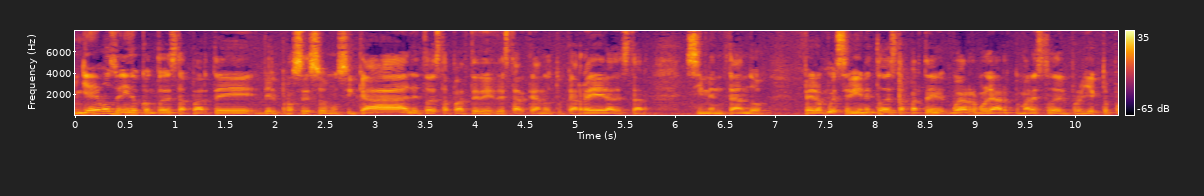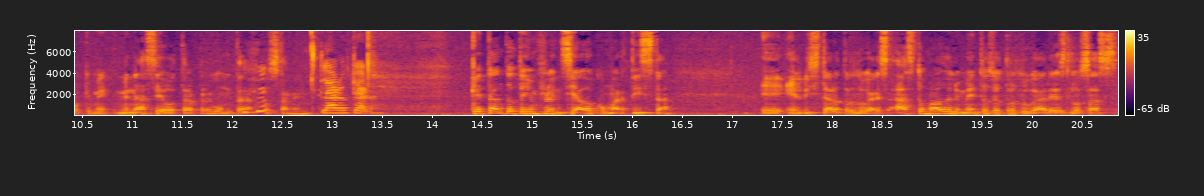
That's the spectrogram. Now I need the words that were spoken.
ya hemos venido con toda esta parte del proceso musical, de toda esta parte de, estar creando tu carrera, de estar cimentando. Pero pues se viene toda esta parte, voy a revolear, tomar esto del proyecto porque me, me nace otra pregunta justamente. Claro, claro. ¿Qué tanto te ha influenciado como artista eh, el visitar otros lugares? ¿Has tomado elementos de otros lugares, los has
